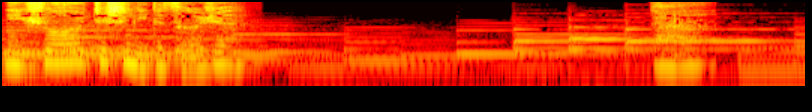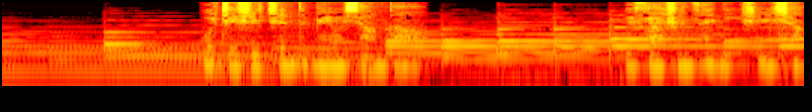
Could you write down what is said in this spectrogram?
你说这是你的责任。但我只是真的没有想到会发生在你身上。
